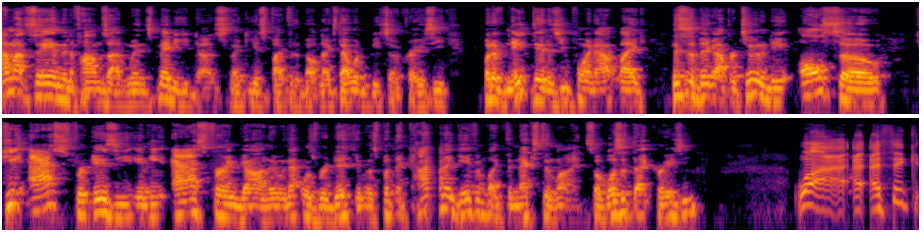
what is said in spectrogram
I'm not saying that if Khamzat wins, maybe he does, like he gets fight for the belt next. That wouldn't be so crazy. But if Nate did, as you point out, like this is a big opportunity. Also, he asked for Izzy and he asked for Ngannou, and that was ridiculous. But they kind of gave him like the next in line. So was it that crazy? Well, I, I think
